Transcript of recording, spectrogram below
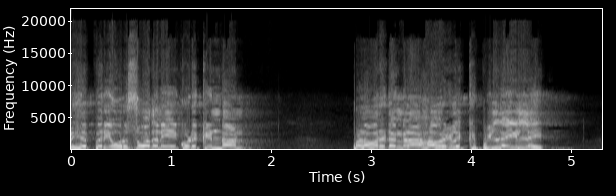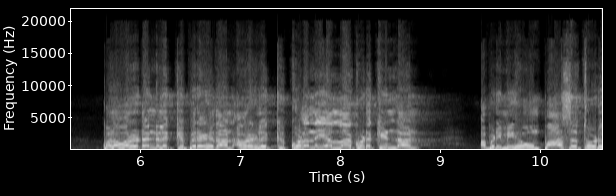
மிகப்பெரிய ஒரு சோதனையை கொடுக்கின்றான். பல வருடங்களாக அவர்களுக்கு பிள்ளை இல்லை. பல வருடங்களுக்கு பிறகுதான் அவர்களுக்கு குழந்தை அல்லாஹ் கொடுக்கின்றான். அப்படி மிகவும் பாசத்தோடு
